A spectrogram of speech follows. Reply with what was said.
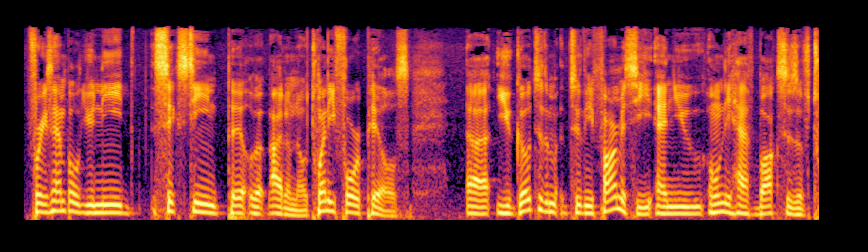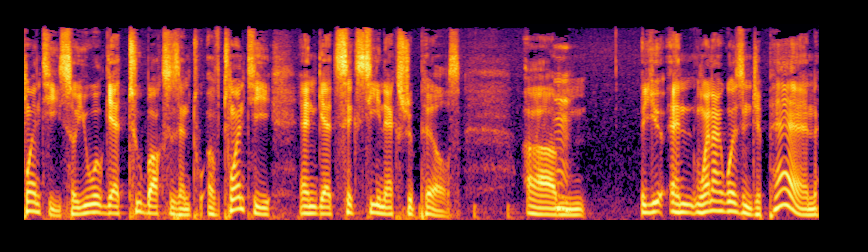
for example you need 16 pill i don't know 24 pills. Uh, you go to the to the pharmacy and you only have boxes of 20 so you will get two boxes and tw- of 20 and get 16 extra pills. Um, you, and when I was in Japan,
